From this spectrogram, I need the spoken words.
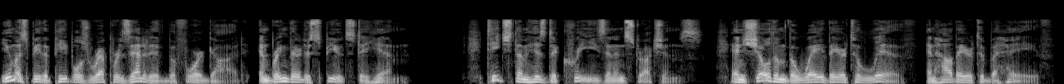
you must be the people's representative before god and bring their disputes to him. Teach them his decrees and instructions and show them the way they are to live and how they are to behave.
